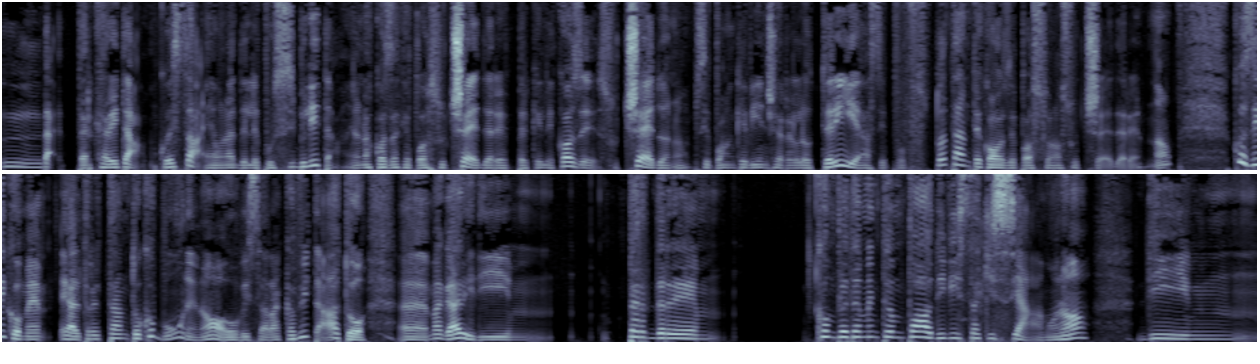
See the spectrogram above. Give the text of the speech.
Mm, beh, per carità, questa è una delle possibilità, è una cosa che può succedere, perché le cose succedono, si può anche vincere la lotteria, può, tante cose possono succedere, no? Così come è altrettanto comune, no? O vi sarà capitato eh, magari di mm, perdere completamente un po' di vista chi siamo, no? Di mm,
